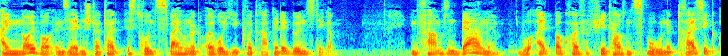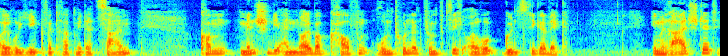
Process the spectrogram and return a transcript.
Ein Neubau im selben Stadtteil ist rund 200 Euro je Quadratmeter günstiger. In Farmsen-Berne, wo Altbaukäufer 4.230 Euro je Quadratmeter zahlen, kommen Menschen, die einen Neubau kaufen, rund 150 Euro günstiger weg. In Rahlstedt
